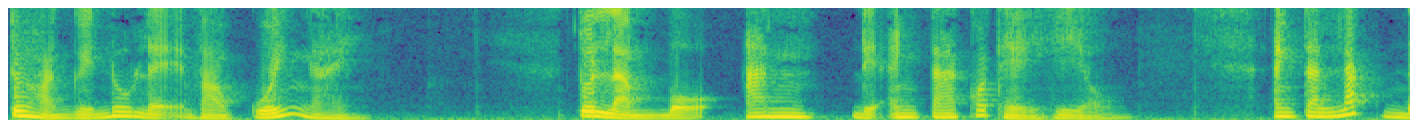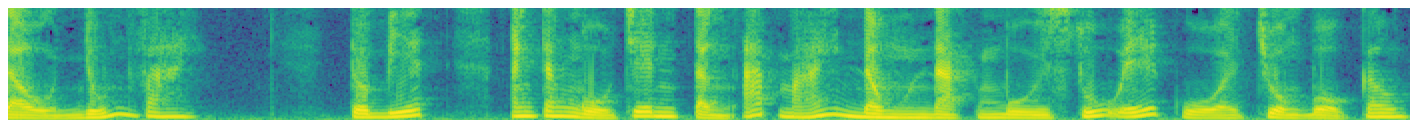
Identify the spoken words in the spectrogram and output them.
Tôi hỏi người nô lệ vào cuối ngày. Tôi làm bộ ăn để anh ta có thể hiểu. Anh ta lắc đầu nhún vai. Tôi biết anh ta ngủ trên tầng áp mái nồng nặc mùi xú uế của chuồng bồ câu,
